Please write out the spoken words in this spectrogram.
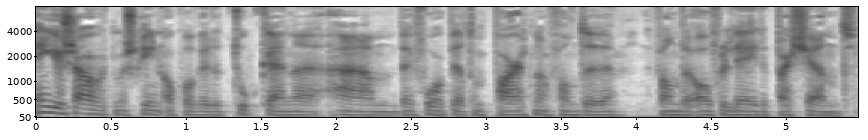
En je zou het misschien ook wel willen toekennen aan bijvoorbeeld een partner van de, van de overleden patiënt.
